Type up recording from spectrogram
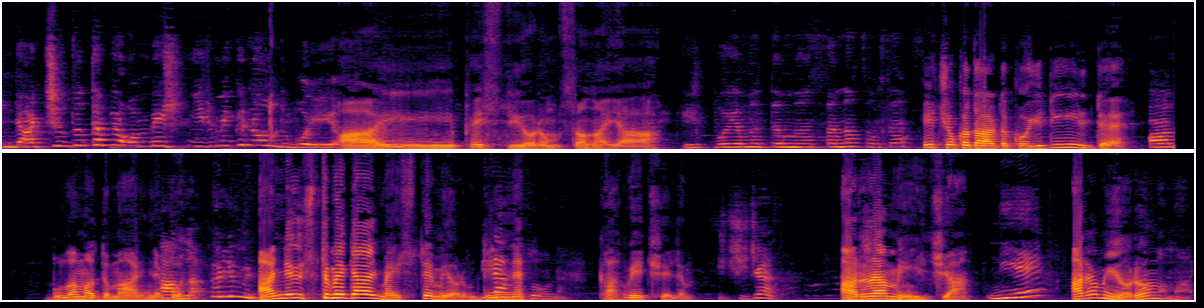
Şimdi açıldı tabii 15-20 gün oldu boyayalı. Ay pes diyorum sana ya. İlk boyamadığımızda nasıldı? Hiç o kadar da koyu değildi. Al- Bulamadım anne. Bu. Allah ölümü Anne üstüme gelme istemiyorum. biraz Dinle. sonra Kahve içelim. içeceğiz. Aramayacağım. Niye? Aramıyorum. Ama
